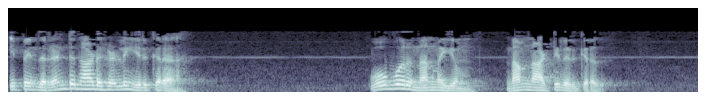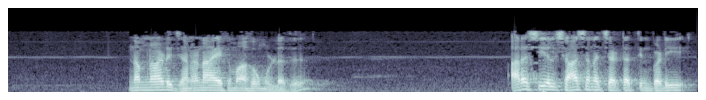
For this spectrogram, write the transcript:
இப்ப இந்த ரெண்டு நாடுகள்லையும் இருக்கிற ஒவ்வொரு நன்மையும் நம் நாட்டில் இருக்கிறது. நம் நாடு ஜனநாயகமாகவும் உள்ளது. அரசியல் சாசன சட்டத்தின்படி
